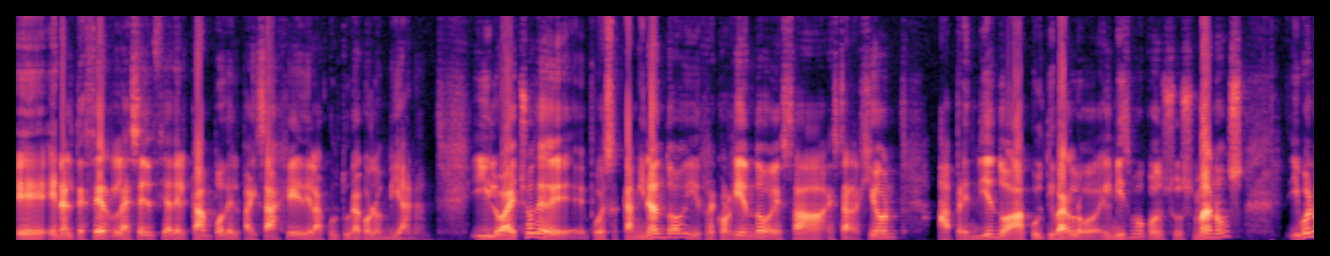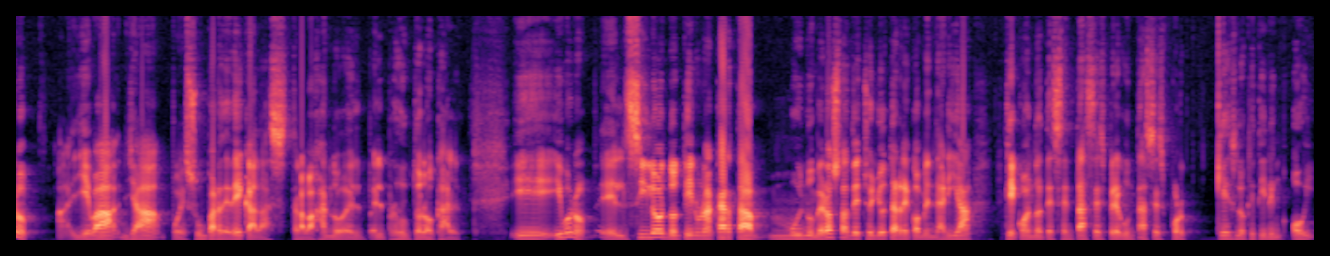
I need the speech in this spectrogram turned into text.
eh, enaltecer la esencia del campo, del paisaje y de la cultura colombiana. Y lo ha hecho de, pues, caminando y recorriendo esta, esta región, aprendiendo a cultivarlo él mismo con sus manos. Y bueno, lleva ya pues un par de décadas trabajando el, producto local. Y, bueno, el silo no tiene una carta muy numerosa, de hecho yo te recomendaría que cuando te sentases preguntases por qué es lo que tienen hoy.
